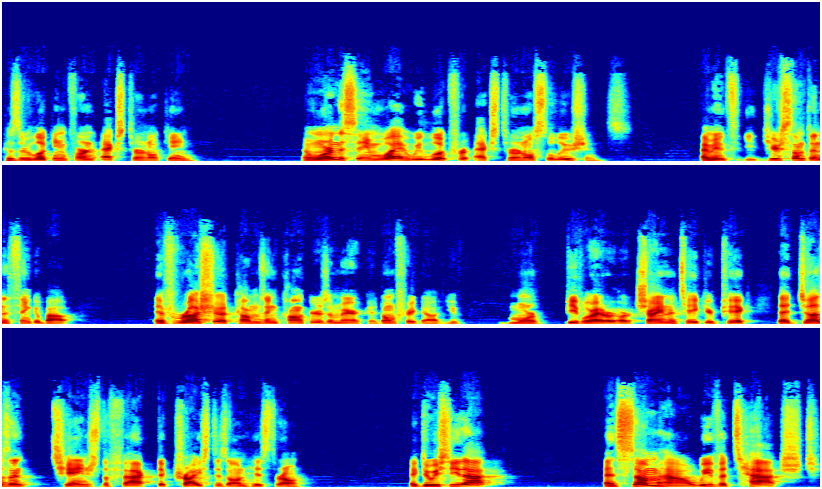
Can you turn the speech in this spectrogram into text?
Because they're looking for an external king. And we're in the same way. We look for external solutions. I mean, here's something to think about. If Russia comes and conquers America, don't freak out, you more people, right? Or, or China, take your pick. That doesn't change the fact that Christ is on his throne. Like, do we see that? And somehow we've attached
